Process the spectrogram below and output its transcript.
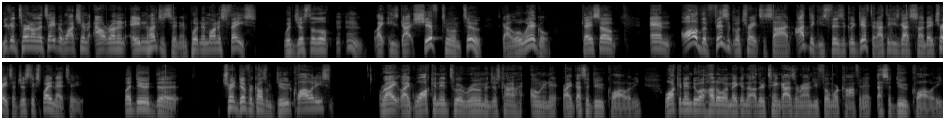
You can turn on the tape and watch him outrunning Aidan Hutchinson and putting him on his face with just a little, like he's got shift to him too. He's got a little wiggle. Okay. So, and all the physical traits aside, I think he's physically gifted. I think he's got Sunday traits. I just explained that to you. But, dude, the Trent Dilfer calls them dude qualities, right? Like walking into a room and just kind of owning it, right? That's a dude quality. Walking into a huddle and making the other 10 guys around you feel more confident. That's a dude quality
